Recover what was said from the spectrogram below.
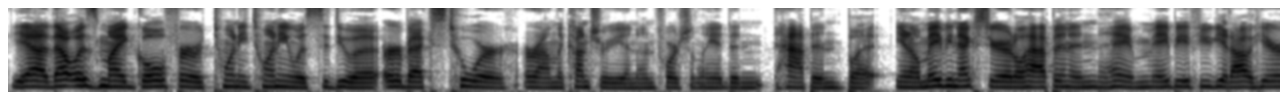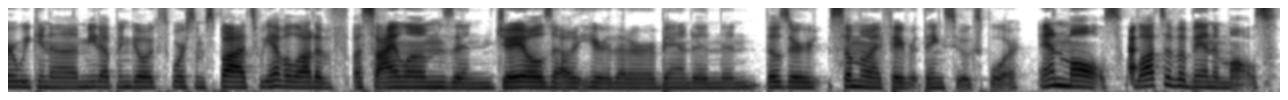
Yeah, that was my goal for 2020 was to do a urbex tour around the country and unfortunately it didn't happen, but you know, maybe next year it'll happen and hey, maybe if you get out here we can uh, meet up and go explore some spots. We have a lot of asylums and jails out here that are abandoned and those are some of my favorite things to explore. And malls. Lots of abandoned malls.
